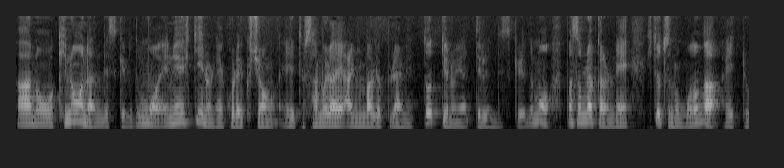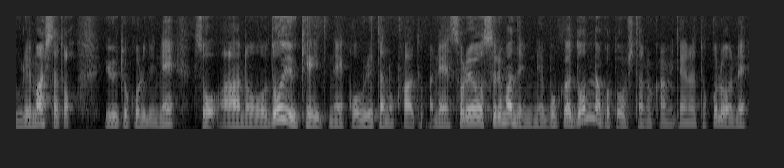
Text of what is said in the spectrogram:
あの昨日なんですけれども NFT のねコレクション、えーと、サムライアニマルプラネットっていうのをやってるんですけれども、まあ、その中のね一つのものが、えーと、売れましたというところでねそうあのどういう経緯でねこう売れたのかとかねそれをするまでにね僕がどんなことをしたのかみたいなところをね、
